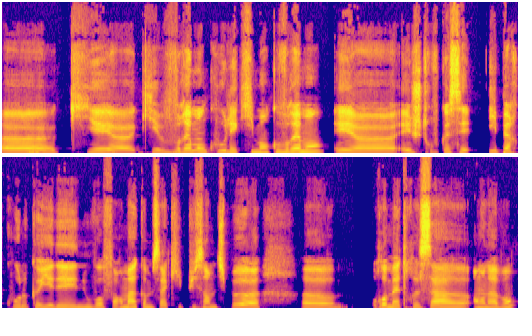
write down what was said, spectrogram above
Mm. euh, qui est qui est vraiment cool et qui manque vraiment et, et je trouve que c'est hyper cool qu'il y ait des nouveaux formats comme ça qui puissent un petit peu remettre ça en avant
